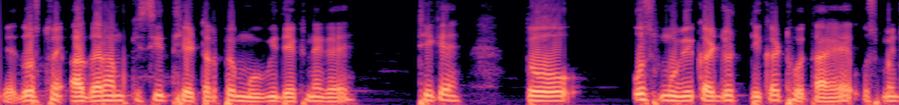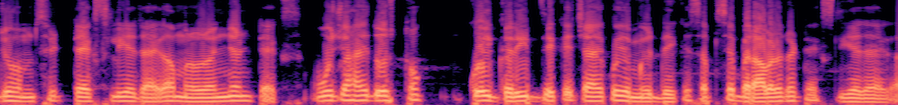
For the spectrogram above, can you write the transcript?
दोस्तों, अगर हम किसी थिएटर पे मूवी देखने गए, ठीक है तो उस मूवी का जो टिकट होता है, उसमें जो हमसे टैक्स लिया जाएगा, मनोरंजन टैक्स वो चाहे दोस्तों कोई गरीब देखे, चाहे कोई अमीर देखे, सबसे बराबर का टैक्स लिया जाएगा।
